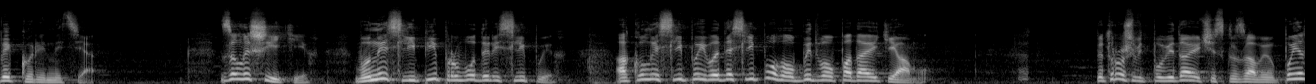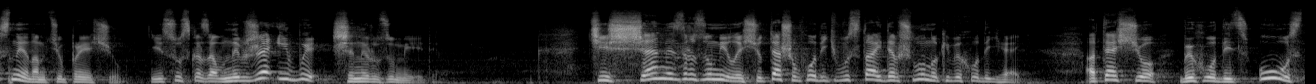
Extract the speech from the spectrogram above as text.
викоріниться. Залишіть їх. Вони сліпі проводили сліпих. А коли сліпий веде сліпого, обидва впадають в яму. Петро ж, відповідаючи, сказав йому: поясни нам цю притчу. Ісус сказав: невже і ви ще не розумієте? Чи ще не зрозуміли, що те, що входить в уста, йде в шлунок і виходить геть? А те, що виходить з уст,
